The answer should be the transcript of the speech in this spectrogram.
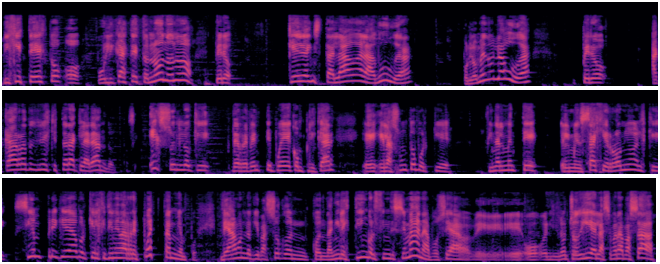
dijiste esto o publicaste esto. No, no, no, no. Pero queda instalada la duda, por lo menos la duda, pero a cada rato tienes que estar aclarando. eso es lo que de repente puede complicar eh, el asunto porque finalmente el mensaje erróneo el que siempre queda porque es el que tiene más respuesta también. Veamos lo que pasó con, Daniel Stingo el fin de semana, o sea, eh, eh, o el otro día, la semana pasada,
